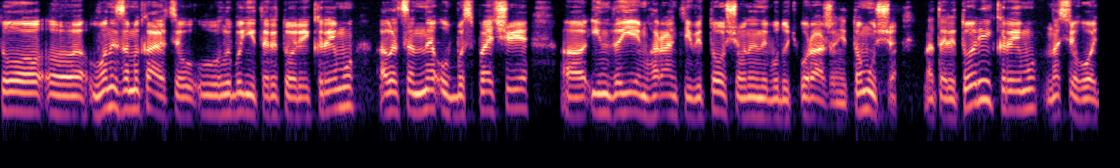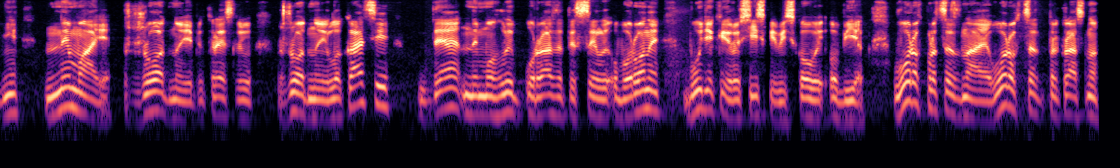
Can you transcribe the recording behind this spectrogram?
То е, вони замикаються у, глибині території Криму, але це не убезпечує е, і не дає їм гарантії від того, що вони не будуть уражені, тому що на території Криму на сьогодні немає жодної, підкреслюю, жодної локації, де не могли б уразити сили оборони будь-який російський військовий об'єкт. Ворог про це знає. Ворог це прекрасно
